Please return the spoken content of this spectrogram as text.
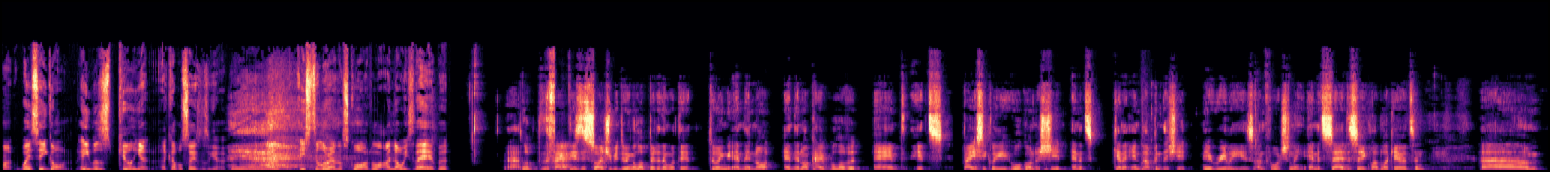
Like, where's he gone? He was killing it a couple seasons ago. yeah. And he's still around the squad. Like, I know he's there, but Uh, look, the fact is, this side should be doing a lot better than what they're doing, and they're not, and they're not capable of it. And it's basically all gone to shit, and it's going to end up in the shit. It really is, unfortunately. And it's sad to see a club like Everton, um,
